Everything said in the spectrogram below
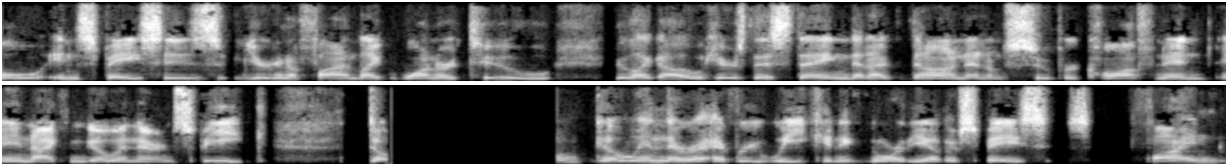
in spaces, you're going to find like one or two. You're like, oh, here's this thing that I've done, and I'm super confident, and I can go in there and speak. Don't don't go in there every week and ignore the other spaces. Find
